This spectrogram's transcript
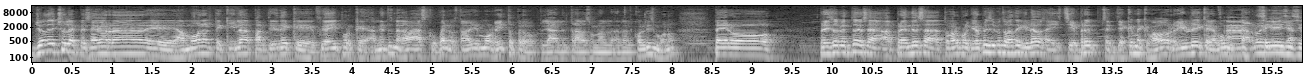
yo de hecho le empecé a agarrar eh, amor al tequila a partir de que fui ahí porque a mí antes me daba asco. Bueno, estaba bien morrito, pero ya le entrabas uno al, al alcoholismo, ¿no? Pero precisamente, o sea, aprendes a tomar, porque yo al principio tomaba tequila, o sea, y siempre sentía que me quemaba horrible y quería vomitarlo Ah, sí, sí, sí.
